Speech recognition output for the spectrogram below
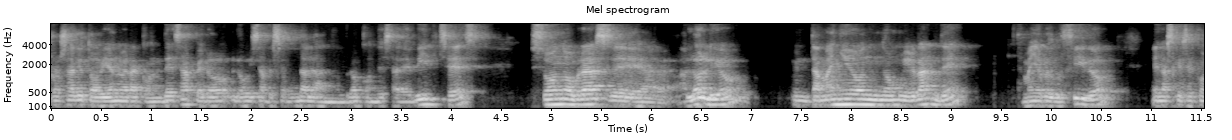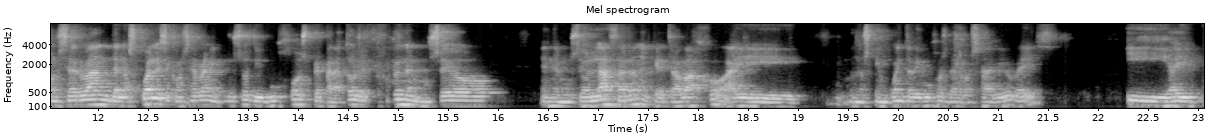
Rosario todavía no era condesa, pero luego Isabel II la nombró condesa de Vilches. Son obras eh, al óleo, un tamaño no muy grande, tamaño reducido, en las que se conservan, de las cuales se conservan incluso dibujos preparatorios. Por ejemplo, en el Museo, en el Museo Lázaro, en el que trabajo, hay unos 50 dibujos de Rosario, ¿veis? Y hay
